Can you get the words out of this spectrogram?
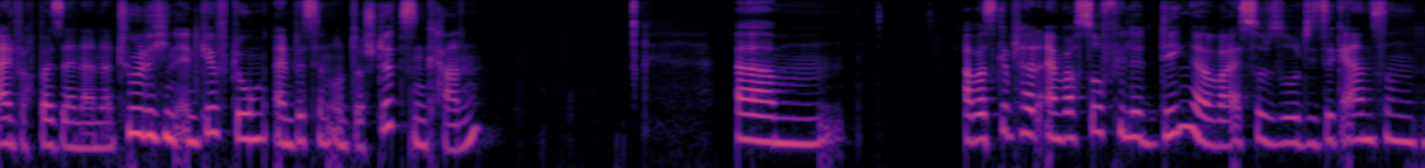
einfach bei seiner natürlichen Entgiftung ein bisschen unterstützen kann. Ähm, aber es gibt halt einfach so viele Dinge, weißt du, so diese ganzen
